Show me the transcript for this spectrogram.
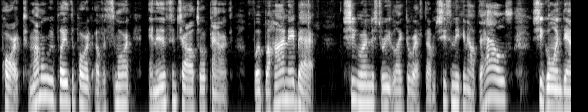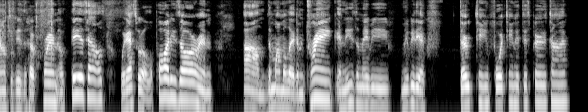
part. Mama Ruby plays the part of a smart and innocent child to her parents, but behind their back, she run the street like the rest of them. She's sneaking out the house. She going down to visit her friend Othea's house, where that's where all the parties are, and um, the mama let them drink. And these are maybe maybe they're 13, 14 at this period of time.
